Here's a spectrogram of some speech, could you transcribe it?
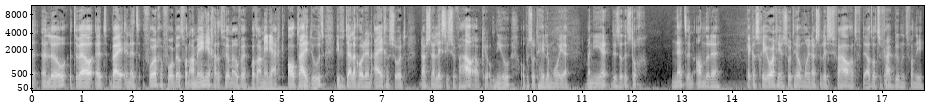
een, een lul. Terwijl het bij in het vorige voorbeeld van Armenië gaat het veel meer over... wat Armenië eigenlijk altijd doet. Die vertellen gewoon hun eigen soort nationalistische verhaal elke keer opnieuw. Op een soort hele mooie manier. Dus dat is toch net een andere... Kijk, als Georgië een soort heel mooi nationalistisch verhaal had verteld... wat ze vaak doen met van die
